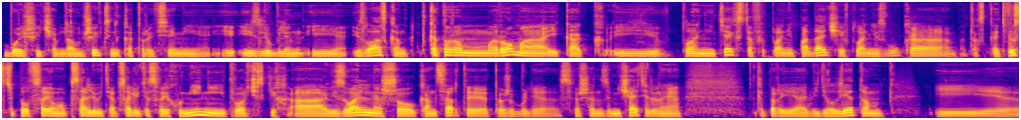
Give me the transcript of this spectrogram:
больше, чем Дауншифтинг, который всеми и- излюблен и изласкан, в котором Рома и как и в плане текстов, и в плане подачи, и в плане звука, так сказать, выступил в своем абсолюте, абсолюте своих умений творческих, а визуальное шоу, концерты тоже были совершенно замечательные, которые я видел летом. И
